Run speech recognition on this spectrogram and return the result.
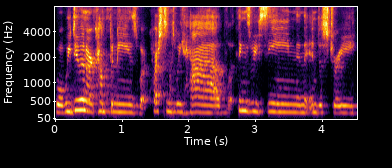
what we do in our companies, what questions we have, what things we've seen in the industry.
